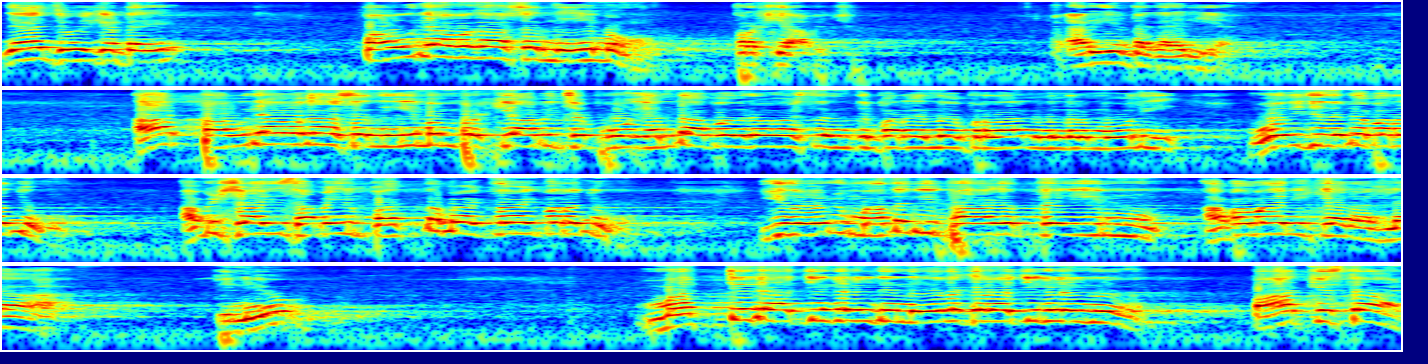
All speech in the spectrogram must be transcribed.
ഞാൻ ചോദിക്കട്ടെ പൗരാവകാശ നിയമം പ്രഖ്യാപിച്ചു. അറിയേണ്ട കാര്യമാണ്. ആ പൗരാവകാശ നിയമം പ്രഖ്യാപിച്ചപ്പോൾ എന്താ പൗരാവകാശ നിയമത്തിൽ പറയുന്നത് പ്രധാനമന്ത്രി മോദി? മോദിജി തന്നെ പറഞ്ഞു. അമിത്ഷാ ഈ സഭയിൽ വ്യക്തമായി പറഞ്ഞു. ഇതൊരു മതവിഭാഗത്തെയും അപമാനിക്കാനല്ല. പിന്നെയോ? മറ്റ് രാജ്യങ്ങളിൽ നിന്ന് ഏതൊക്കെ രാജ്യങ്ങളിൽ നിന്ന്? പാകിസ്ഥാൻ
